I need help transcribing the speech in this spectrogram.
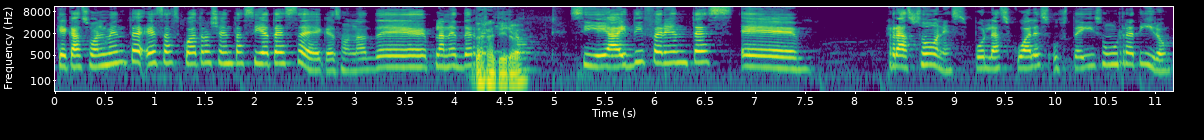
que casualmente esas 487C, que son las de planes de, De retiro. retiro, si hay diferentes eh, razones por las cuales usted hizo un retiro,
